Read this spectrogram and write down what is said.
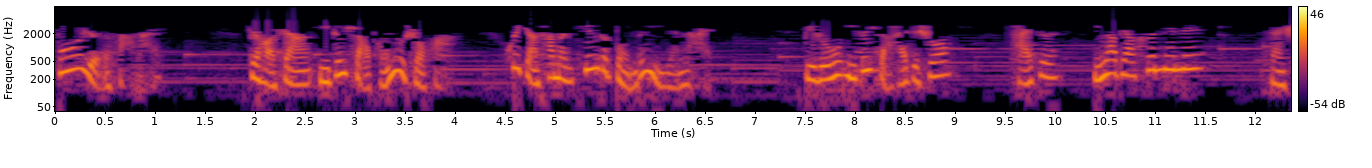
般若的法来，就好像你跟小朋友说话，会讲他们听得懂的语言来。比如你跟小孩子说：“孩子，你要不要喝奶奶？”但是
